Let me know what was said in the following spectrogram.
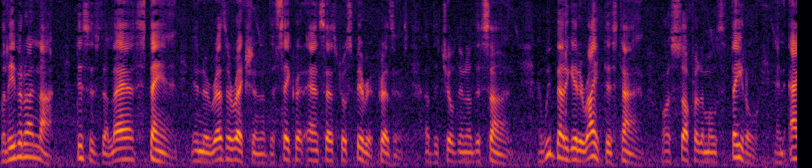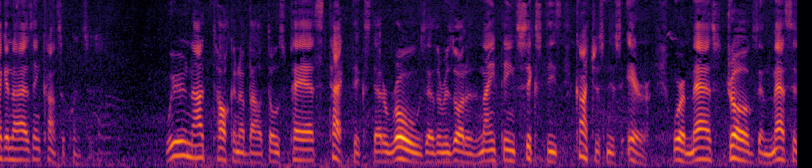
believe it or not, this is the last stand in the resurrection of the sacred ancestral spirit presence of the children of the sun. And we better get it right this time or suffer the most fatal and agonizing consequences. We're not talking about those past tactics that arose as a result of the 1960s consciousness era, where mass drugs and massive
